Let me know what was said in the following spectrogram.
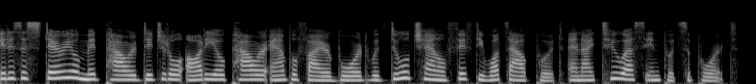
It is a stereo mid-power digital audio power amplifier board with dual-channel 50 watts output and I2S input support.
